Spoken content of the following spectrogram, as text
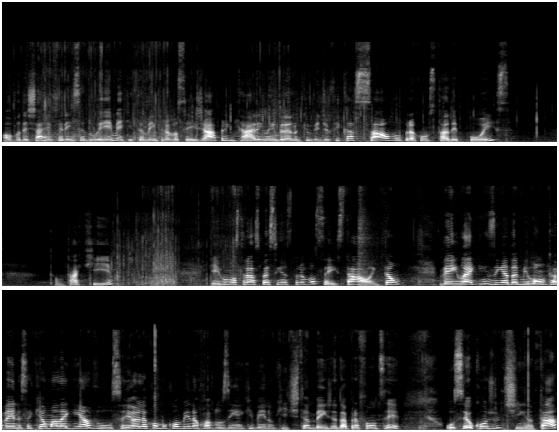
Ó, vou deixar a referência do M aqui também para vocês já printarem, lembrando que o vídeo fica salvo para consultar depois. Então, tá aqui. E vou mostrar as pecinhas pra vocês, tá? Ó, então, vem leggingzinha da Milon, tá vendo? Essa aqui é uma legging avulsa. E olha como combina com a blusinha que vem no kit também. Já dá pra fazer o seu conjuntinho, tá?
